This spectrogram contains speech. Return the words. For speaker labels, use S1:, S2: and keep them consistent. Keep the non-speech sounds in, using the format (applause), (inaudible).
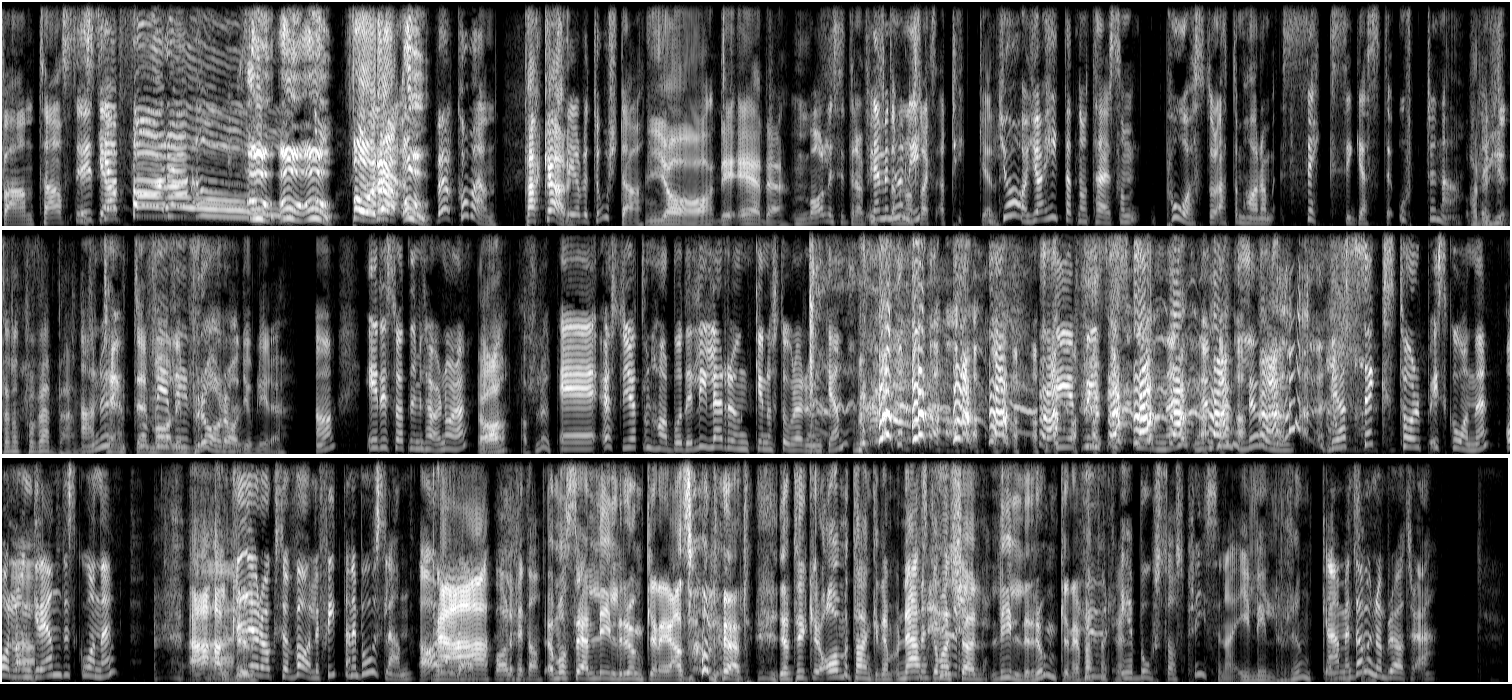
S1: fantastiska Farao!
S2: Oh, oh, oh! Farao!
S1: Välkommen!
S2: Tackar!
S1: Trevlig torsdag.
S2: Ja, det är det.
S1: Malin sitter här och
S3: Nej,
S1: viftar
S3: men
S1: med någon slags artikel.
S3: Ja, jag har hittat något här som påstår att de har de sexigaste orterna.
S2: Har du hittat något på webben?
S3: Ja, nu
S1: Tänkte
S3: på
S1: Malin, bra radio blir det.
S3: Ja. Är det så att ni vill höra några?
S2: Ja.
S1: Absolut.
S3: Eh, Östergötland har både Lilla Runken och Stora Runken. (laughs) (laughs) det finns i Skåne. Nej men lugn. Vi har sex torp i Skåne, Ollongränd i Skåne.
S2: Ah, halvkul.
S3: Vi har också Valefittan i Bohuslän.
S1: Ja. Valefittan.
S2: Jag måste säga lillrunken är alltså, (laughs) du vet. Jag tycker om tanken, när ska man
S1: hur-
S2: köra lillrunken? Jag fattar inte
S1: Hur är
S2: det.
S1: bostadspriserna i Lillrunken?
S3: Ja, men de är
S1: liksom?
S3: nog bra tror jag.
